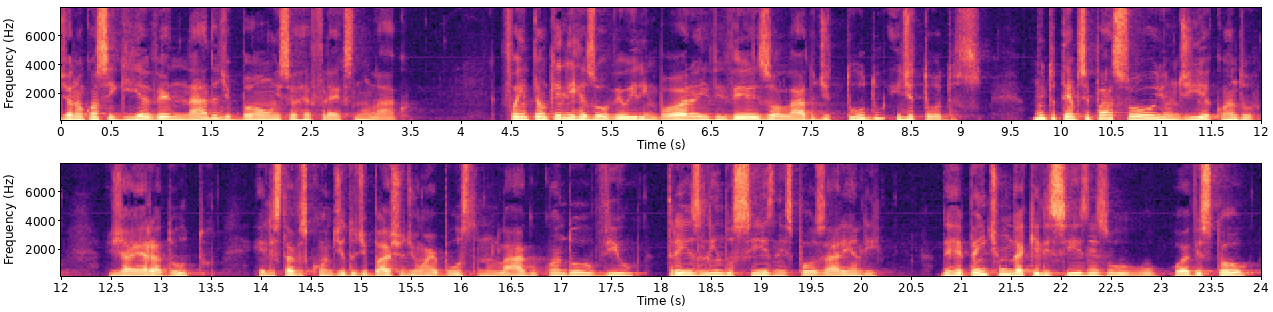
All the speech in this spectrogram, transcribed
já não conseguia ver nada de bom em seu reflexo no lago. Foi então que ele resolveu ir embora e viver isolado de tudo e de todos. Muito tempo se passou e um dia, quando já era adulto, ele estava escondido debaixo de um arbusto no lago quando viu três lindos cisnes pousarem ali. De repente, um daqueles cisnes o, o, o avistou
